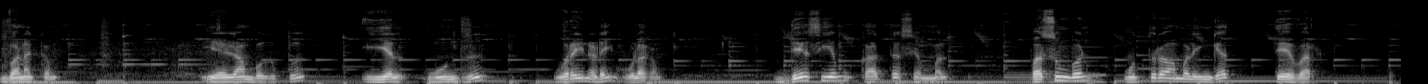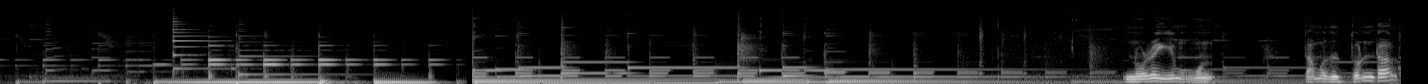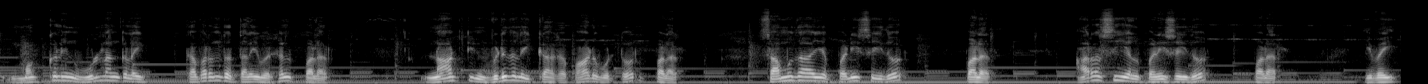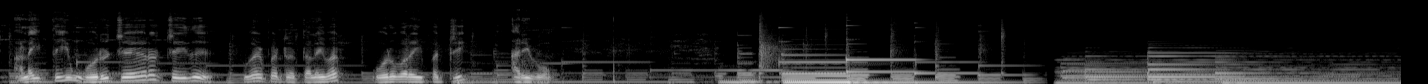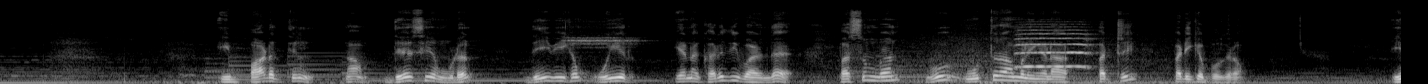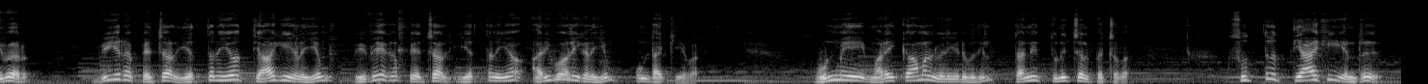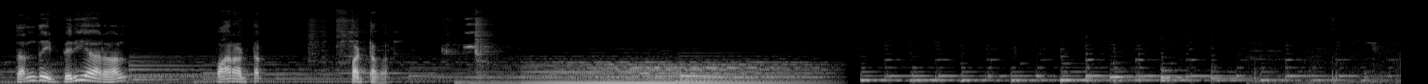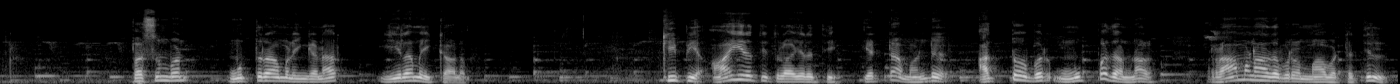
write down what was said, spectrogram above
வணக்கம். ஏழாம் வகுப்பு இயல் மூன்று உரைநடை உலகம். தேசியம் காத்த செம்மல். பசும்பொன் முத்துராமலிங்க தேவர். நுழையும் முன் தமது தொண்டால் மக்களின் உள்ளங்களை கவர்ந்த தலைவர்கள் பலர். நாட்டின் விடுதலைக்காக பாடுபட்டோர் பலர். சமுதாய பணி செய்தோர் பலர். அரசியல் பணி செய்தோர் பலர். இவை அனைத்தையும் ஒரு சேரச் செய்து புகழ்பெற்ற தலைவர் ஒருவரை பற்றி அறிவோம். இப்பாடத்தில் நாம் தேசியம் உடல் தெய்வீகம் உயிர் என கருதி வாழ்ந்த பசும்பன் உ. முத்துராமலிங்கனார் பற்றி படிக்கப் போகிறோம். இவர் வீர பேச்சால் எத்தனையோ தியாகிகளையும் விவேக பேச்சால் எத்தனையோ அறிவாளிகளையும் உண்டாக்கியவர். உண்மையை மறைக்காமல் வெளியிடுவதில் தனி துணிச்சல் பெற்றவர். சுத்த தியாகி என்று தந்தை பெரியாரால் பாராட்டப்பட்டவர். பசும்பொன் முத்துராமலிங்கனார் இளமை காலம். கிபி ஆயிரத்தி தொள்ளாயிரத்தி எட்டாம் ஆண்டு அக்டோபர் முப்பதாம் நாள் ராமநாதபுரம் மாவட்டத்தில்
